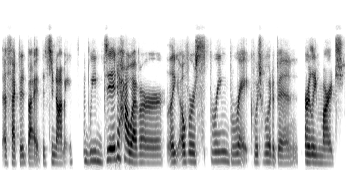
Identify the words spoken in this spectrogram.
affected by the tsunami. We did, however, like over spring break, which would have been early March,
